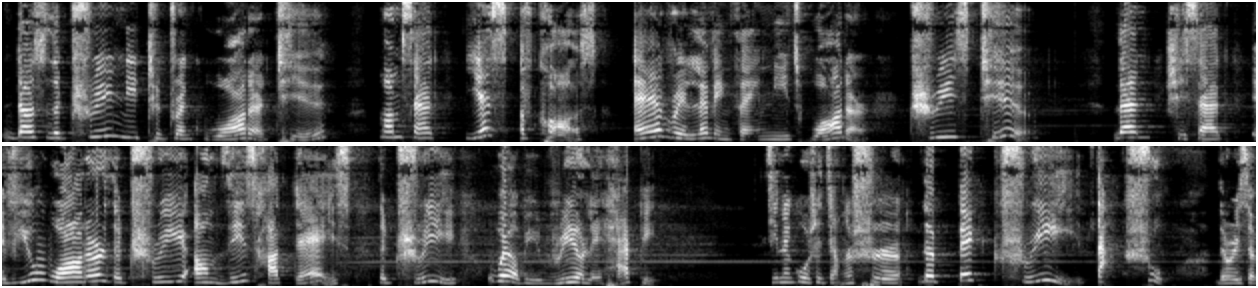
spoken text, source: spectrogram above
does the tree need to drink water too? Mom said, Yes, of course. Every living thing needs water. Trees too. Then she said, If you water the tree on these hot days, the tree will be really happy. 今天故事讲的是 The Big Tree 大树。There is a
